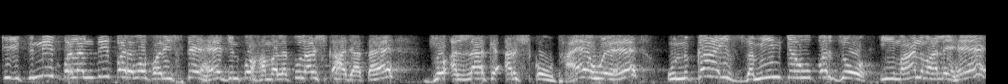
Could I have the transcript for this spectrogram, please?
کہ اتنی بلندی پر وہ فرشتے ہیں جن کو حملت العرش کہا جاتا ہے، جو اللہ کے عرش کو اٹھائے ہوئے ہیں، ان کا اس زمین کے اوپر جو ایمان والے ہیں،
